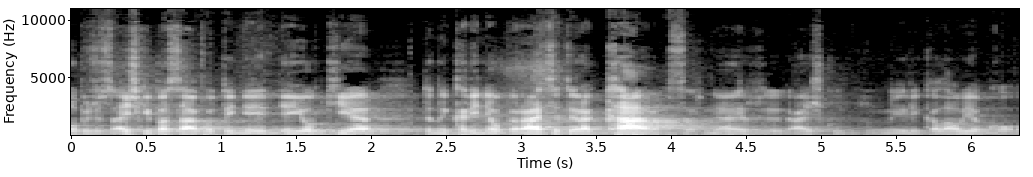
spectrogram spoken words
popiežius aiškiai pasako, tai ne, ne jokie tenai karinė operacija, tai yra karas, ar ne? Ir aišku, reikalauja ko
